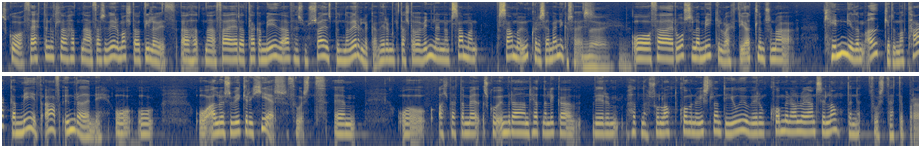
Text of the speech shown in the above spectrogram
Sko þetta er náttúrulega hérna, það sem við erum alltaf að díla við að hérna, það er að taka miða af þessum svæðisbundna veruleika, við erum ekki alltaf að vinna innan saman, sama umhverfis eða menningarsvæðis og það er rosalega mikilvægt í öllum svona kynniðum aðgerðum að taka mið af umræðinni og, og, og alveg sem við gerum hér, þú veist. Um, og allt þetta með sko, umræðan hérna líka, við erum hérna svo langt komin á Íslandi, jújú, jú, við erum komin alveg ansið langt en þú veist, þetta er bara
